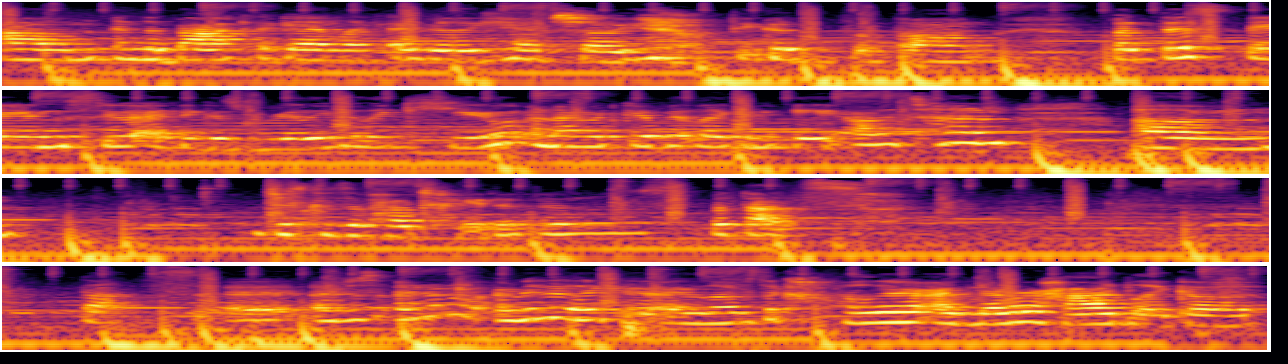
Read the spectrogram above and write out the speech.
Um, in the back, again, like I really can't show you because it's a thong. But this bathing suit I think is really, really cute and I would give it like an 8 out of 10. Um, just because of how tight it is but that's that's it. I just i don't know i really like it. I love the color. I've never had like a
